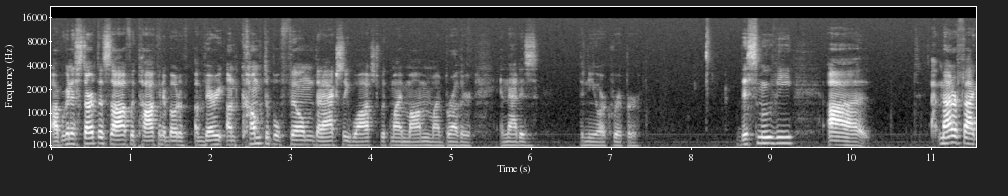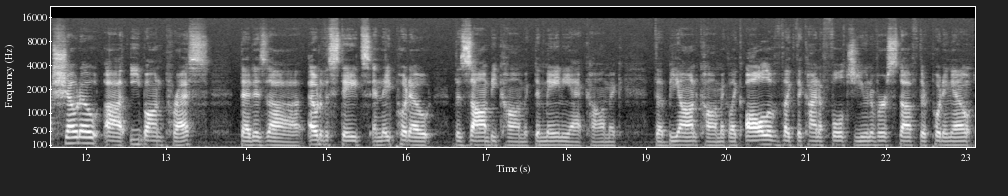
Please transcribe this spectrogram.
uh, we're gonna start this off with talking about a, a very uncomfortable film that I actually watched with my mom and my brother and that is The New York Ripper. This movie, uh, matter of fact, shout out uh, Ebon Press that is uh, out of the states, and they put out the zombie comic, the Maniac comic, the Beyond comic, like all of like the kind of Fulci universe stuff they're putting out.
